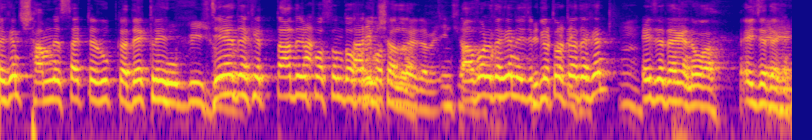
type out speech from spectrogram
দেখেন সামনের সাইডটা রূপটা দেখলে যে। দেখে তাদের পছন্দ হবে ইনশাআল্লাহ। তারপরে দেখেন এই যে ভিতরটা দেখেন এই যে দেখেন ও এই যে দেখেন।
